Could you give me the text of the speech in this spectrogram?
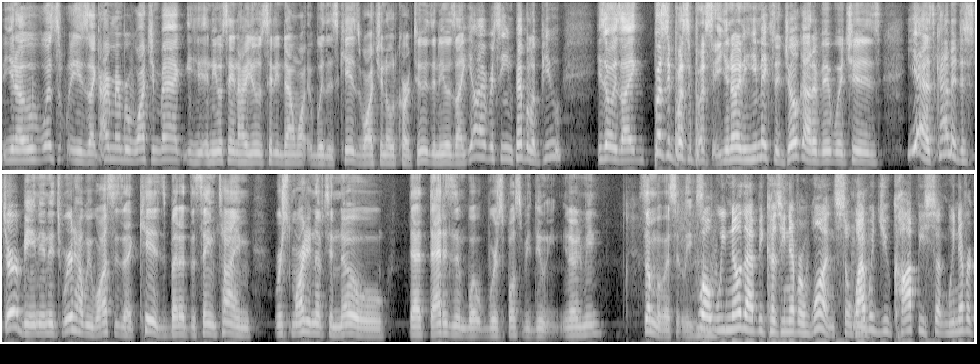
you know, what's he's like, I remember watching back, and he was saying how he was sitting down with his kids watching old cartoons, and he was like, y'all ever seen Pepe Le Pew? He's always like, pussy, pussy, pussy, you know, and he makes a joke out of it, which is, yeah, it's kind of disturbing, and it's weird how we watch this as kids, but at the same time, we're smart enough to know that that isn't what we're supposed to be doing. You know what I mean? Some of us, at least. Well, we know that because he never won. So why would you copy some? We never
